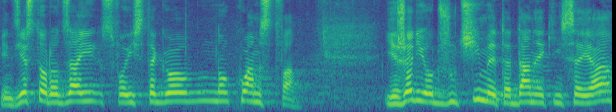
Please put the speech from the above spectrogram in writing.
Więc jest to rodzaj swoistego no, kłamstwa. Jeżeli odrzucimy te dane Kinseya,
